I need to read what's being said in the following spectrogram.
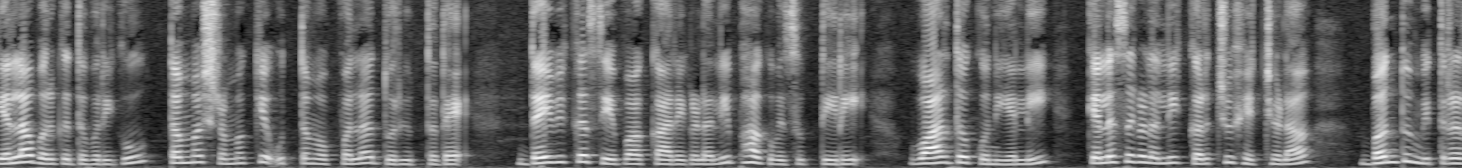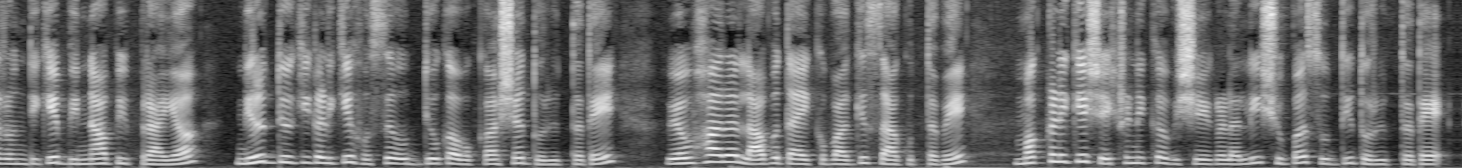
ಎಲ್ಲ ವರ್ಗದವರಿಗೂ ತಮ್ಮ ಶ್ರಮಕ್ಕೆ ಉತ್ತಮ ಫಲ ದೊರೆಯುತ್ತದೆ. ದೈವಿಕ ಸೇವಾ ಕಾರ್ಯಗಳಲ್ಲಿ ಭಾಗವಹಿಸುತ್ತೀರಿ. ವಾರದ ಕೊನೆಯಲ್ಲಿ ಕೆಲಸಗಳಲ್ಲಿ ಖರ್ಚು ಹೆಚ್ಚಳ, ಬಂಧು ಮಿತ್ರರೊಂದಿಗೆ ಭಿನ್ನಾಭಿಪ್ರಾಯ, ನಿರುದ್ಯೋಗಿಗಳಿಗೆ ಹೊಸ ಉದ್ಯೋಗ ಅವಕಾಶ ದೊರೆಯುತ್ತದೆ. ವ್ಯವಹಾರ ಲಾಭದಾಯಕವಾಗಿ ಸಾಗುತ್ತವೆ. ಮಕ್ಕಳಿಗೆ ಶೈಕ್ಷಣಿಕ ವಿಷಯಗಳಲ್ಲಿ ಶುಭ ಸುದ್ದಿ ದೊರೆಯುತ್ತದೆ.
